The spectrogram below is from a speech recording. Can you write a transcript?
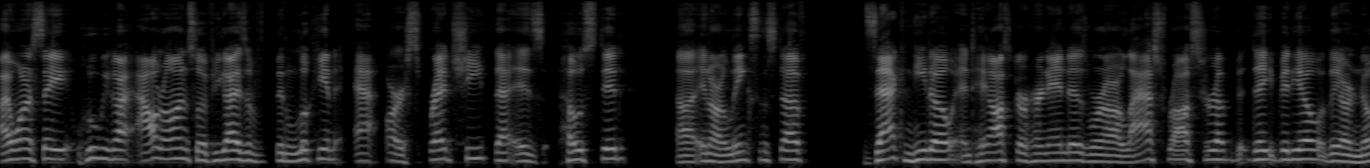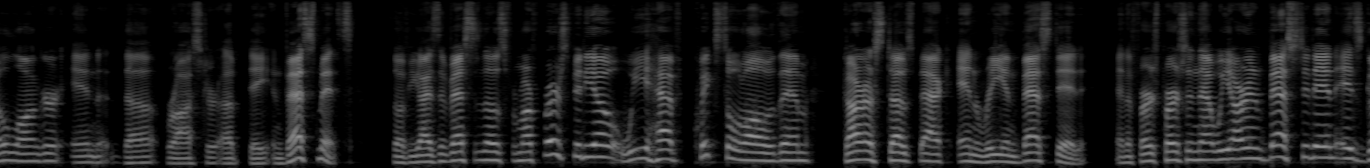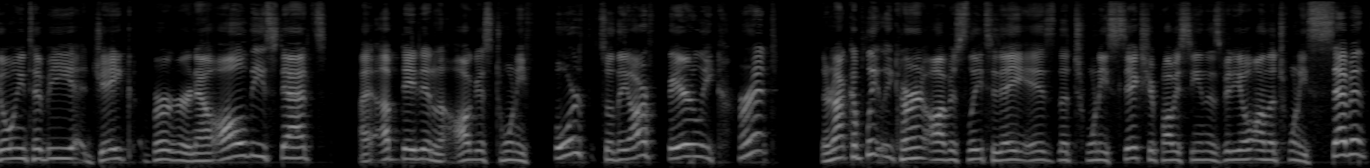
I want to say who we got out on. So if you guys have been looking at our spreadsheet that is posted uh, in our links and stuff, Zach Neto and Teoscar Hernandez were our last roster update video. They are no longer in the roster update investments. So if you guys invested in those from our first video, we have quick sold all of them, got our stubs back, and reinvested. And the first person that we are invested in is going to be Jake Burger. Now, all these stats I updated on August 24th, so they are fairly current. They're not completely current, obviously. Today is the 26th. You're probably seeing this video on the 27th,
